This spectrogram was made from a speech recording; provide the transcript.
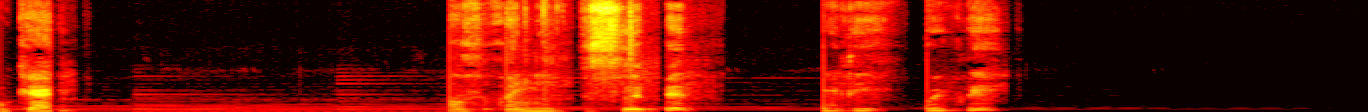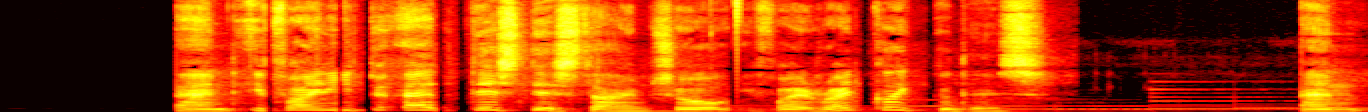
okay, I need to flip it really quickly. And if I need to add this this time, so if I right click to this and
